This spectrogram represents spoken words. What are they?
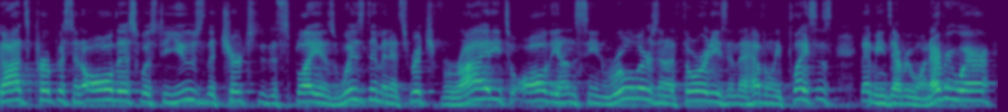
God's purpose in all this was to use the church to display his wisdom and its rich variety to all the unseen rulers and authorities in the heavenly places. That means everyone everywhere.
